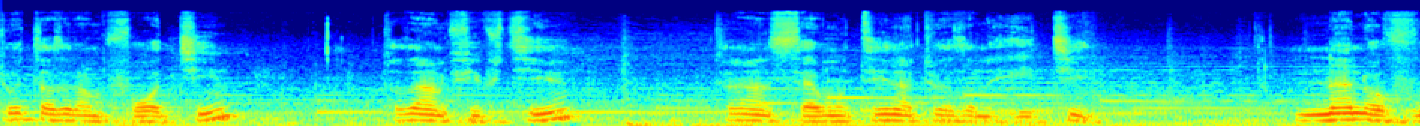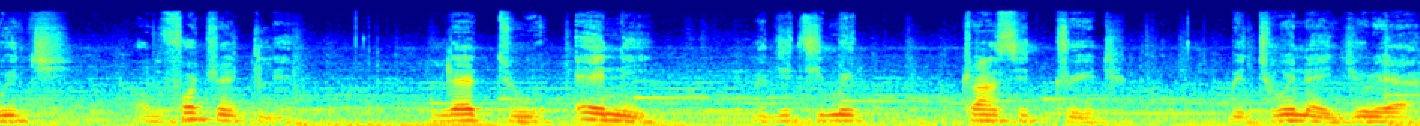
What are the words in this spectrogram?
2014, 2015, 2017, and 2018, none of which, unfortunately, led to any legitimate transit trade between Nigeria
